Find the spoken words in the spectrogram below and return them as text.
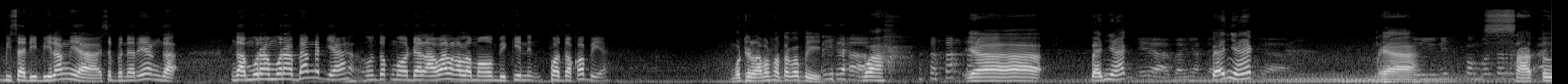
bisa dibilang ya sebenarnya nggak nggak murah-murah banget ya untuk modal awal kalau mau bikin fotokopi ya. Modal awal fotokopi? Iya. Wah, ya banyak. Iya banyak. Ya. Banyak. Ya. ya. Satu unit satu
